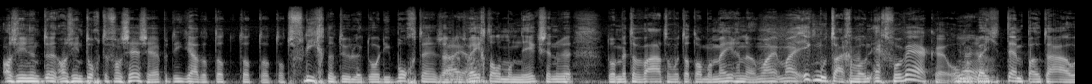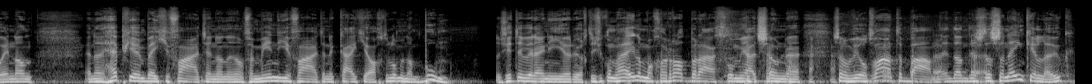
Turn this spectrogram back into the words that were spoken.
als je een, als je een dochter van zes hebt, die, ja, dat, dat, dat, dat, dat vliegt natuurlijk door die bochten en zo. Ja, Dat weegt allemaal niks. En eh, door met het water wordt dat allemaal meegenomen. Maar, maar ik moet daar gewoon echt voor werken. Om Ja, een beetje tempo te houden. En dan, en dan heb je een beetje vaart. En dan, dan verminder je vaart. En dan kijk je achterom en dan boem. Er zit er weer een in je rug. Dus je komt helemaal geradbraakt. Kom je uit zo'n eh, zo'n wildwaterbaan. En dan, dus, dat is dan één keer leuk.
